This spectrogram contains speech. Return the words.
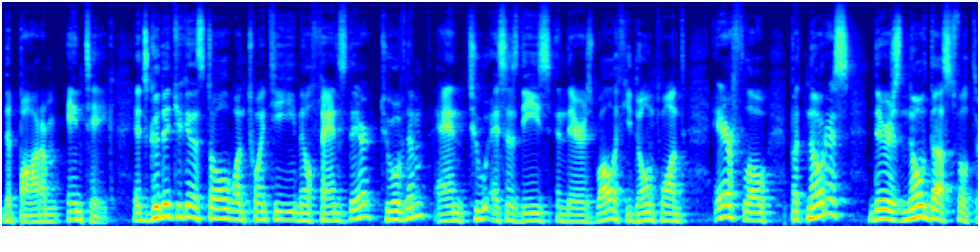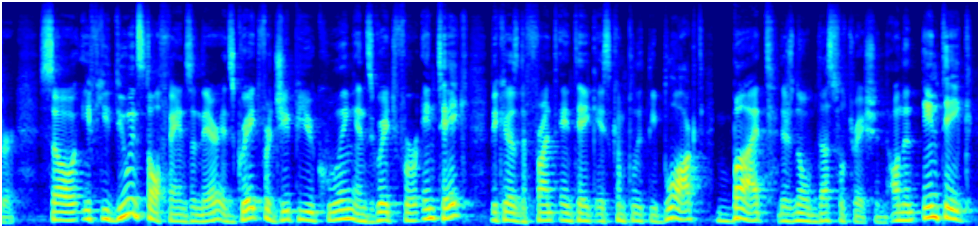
the bottom intake. It's good that you can install 120mm fans there, two of them, and two SSDs in there as well if you don't want airflow, but notice there's no dust filter. So if you do install fans in there, it's great for GPU cooling and it's great for intake because the front intake is completely blocked, but there's no dust filtration. On an intake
